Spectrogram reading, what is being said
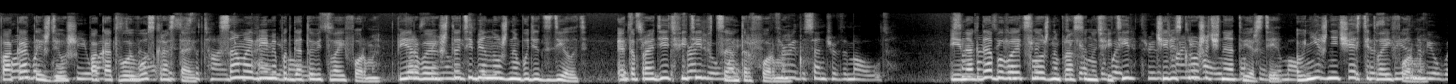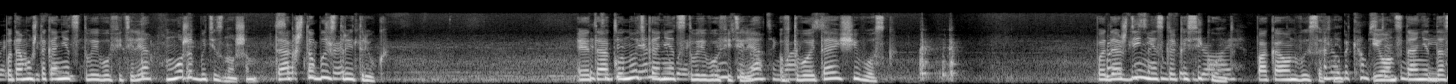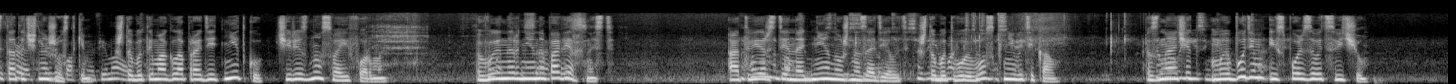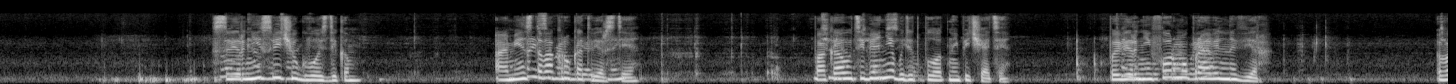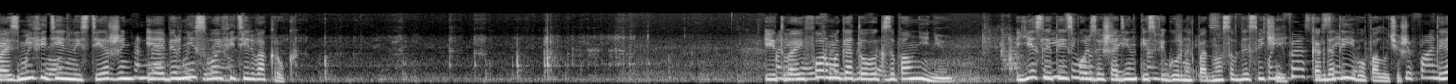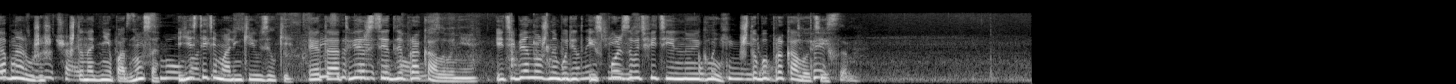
Пока ты ждешь, пока твой воск растает, самое время подготовить твои формы. Первое, что тебе нужно будет сделать, это продеть фитиль в центр формы. Иногда бывает сложно просунуть фитиль через крошечное отверстие в нижней части твоей формы, потому что конец твоего фитиля может быть изношен. Так что быстрый трюк. Это окунуть конец твоего фитиля в твой тающий воск. Подожди несколько секунд, пока он высохнет, и он станет достаточно жестким, чтобы ты могла продеть нитку через дно своей формы. Вынырни на поверхность. Отверстие на дне нужно заделать, чтобы твой воск не вытекал. Значит, мы будем использовать свечу. Сверни свечу гвоздиком, а место вокруг отверстия, пока у тебя не будет плотной печати. Поверни форму правильно вверх. Возьми фитильный стержень и оберни свой фитиль вокруг. И твои формы готовы к заполнению. Если ты используешь один из фигурных подносов для свечей, когда ты его получишь, ты обнаружишь, что на дне подноса есть эти маленькие узелки. Это отверстие для прокалывания, и тебе нужно будет использовать фитильную иглу, чтобы проколоть их.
